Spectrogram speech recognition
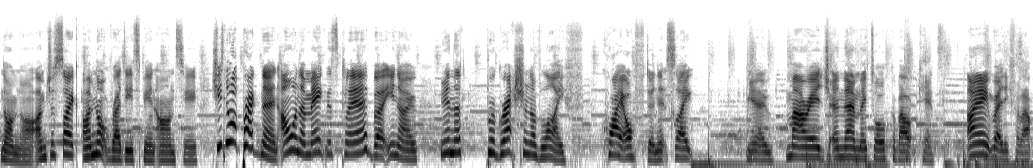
No, I'm not. I'm just like I'm not ready to be an auntie. She's not pregnant. I want to make this clear, but you know, in the progression of life, quite often it's like you know, marriage and then they talk about kids. I ain't ready for that.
